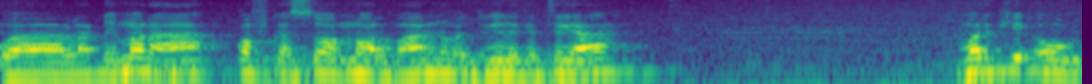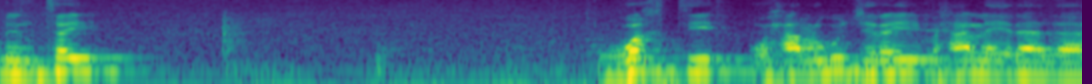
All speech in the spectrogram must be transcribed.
waa la dhimanaa qof kastoo nool maalin adduunyada ka tegaa. Markii uu dhintay wakti waxaa lagu jiray maxaa la yidhaahdaa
